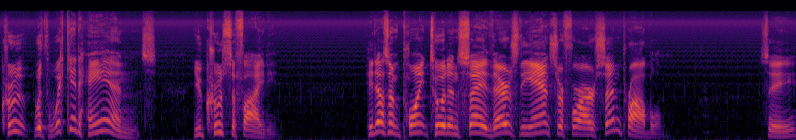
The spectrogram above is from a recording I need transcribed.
cru- with wicked hands, You crucified him. He doesn't point to it and say, there's the answer for our sin problem. See?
